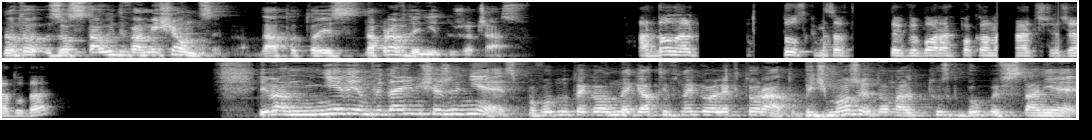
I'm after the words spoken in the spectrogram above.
No to zostały dwa miesiące, prawda? To, to jest naprawdę niedużo czasu. A Donald Tusk ma w tych wyborach pokonać Andrzeja Dudę? Iwan, nie wiem, wydaje mi się, że nie, z powodu tego negatywnego elektoratu. Być może Donald Tusk byłby w stanie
